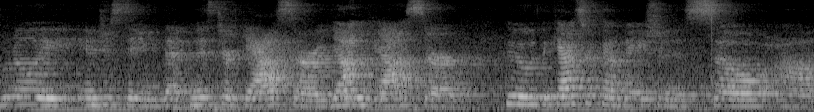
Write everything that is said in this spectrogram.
really interesting that Mr. Gasser, young Gasser, who the Gasser Foundation is so um,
